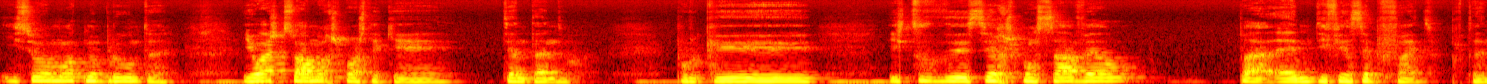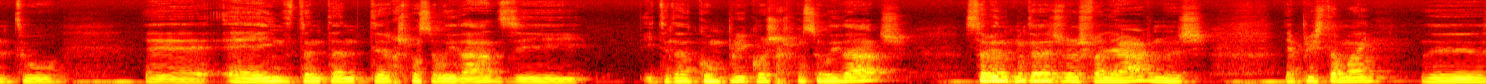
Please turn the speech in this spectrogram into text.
Isso é uma ótima pergunta. Eu acho que só há uma resposta que é tentando. Porque isto de ser responsável pá, é muito difícil ser perfeito. Portanto, é, é indo tentando ter responsabilidades e, e tentando cumprir com as responsabilidades, sabendo que muitas vezes vamos falhar, mas é por isso também eh,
